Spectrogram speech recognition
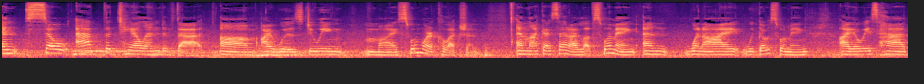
and so at the tail end of that, um, I was doing my swimwear collection. And like I said, I love swimming. And when I would go swimming, I always had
